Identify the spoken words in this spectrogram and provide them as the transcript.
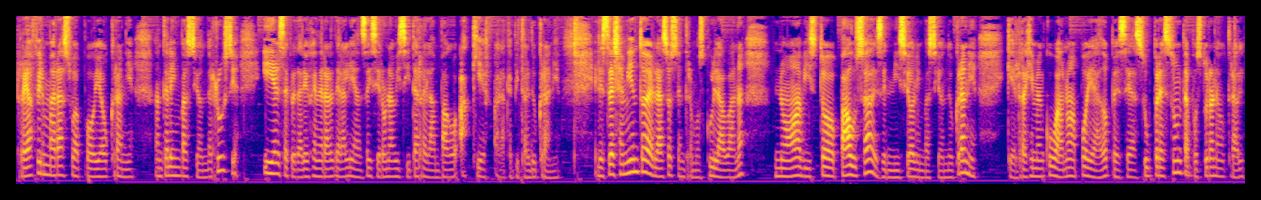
reafirmara su apoyo a Ucrania ante la invasión de Rusia y el secretario general de la alianza hiciera una visita relámpago a Kiev, a la capital de Ucrania. El estrechamiento de lazos entre Moscú y La Habana no ha visto pausa desde el inicio de la invasión de Ucrania, que el régimen cubano ha apoyado pese a su presunta postura neutral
